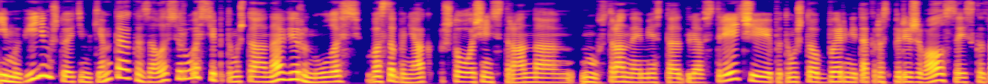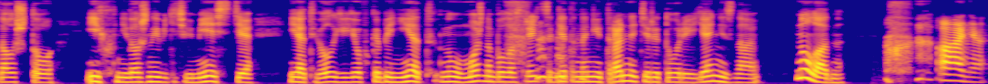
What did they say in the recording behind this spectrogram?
И мы видим, что этим кем-то оказалась Росси, потому что она вернулась в особняк, что очень странно, ну, странное место для встречи, потому что Берни так распереживался и сказал, что их не должны видеть вместе, и отвел ее в кабинет. Ну, можно было встретиться где-то на нейтральной территории, я не знаю. Ну ладно. Аня,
